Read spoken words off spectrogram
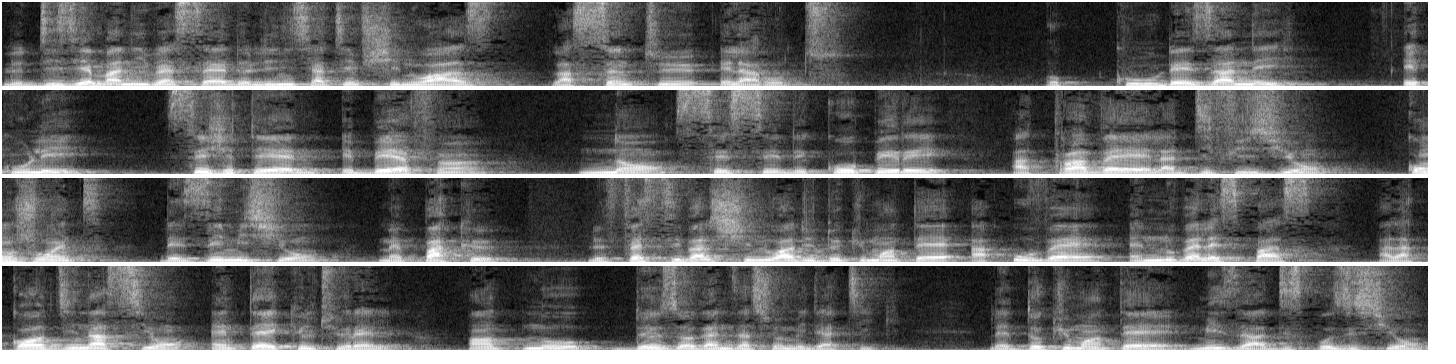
le dixième anniversaire de l'initiative chinoise La ceinture et la route. Au cours des années écoulées, CGTN et BF1 n'ont cessé de coopérer à travers la diffusion conjointe des émissions, mais pas que. Le Festival chinois du documentaire a ouvert un nouvel espace à la coordination interculturelle entre nos deux organisations médiatiques. Les documentaires mis à disposition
